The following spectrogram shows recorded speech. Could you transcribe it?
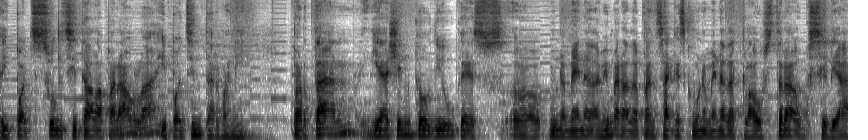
hi pots sol·licitar la paraula i pots intervenir. Per tant, hi ha gent que ho diu que és uh, una mena, a mi m'agrada pensar que és com una mena de claustre auxiliar,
